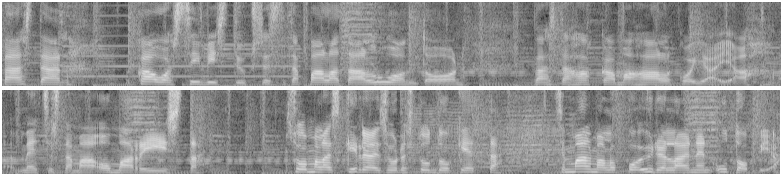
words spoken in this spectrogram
Päästään kauas sivistyksestä, että palataan luontoon, päästään hakkaamaan halkoja ja metsästämään oma riista. Suomalaiskirjallisuudessa tuntuukin, että se maailmanloppu on yhdenlainen utopia.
